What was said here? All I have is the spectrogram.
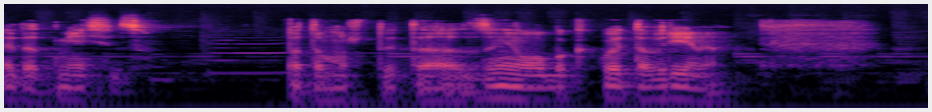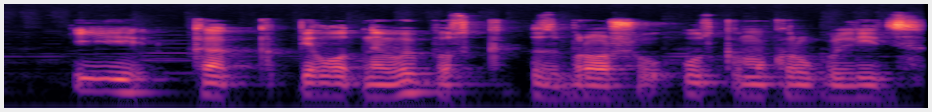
этот месяц, потому что это заняло бы какое-то время. И как пилотный выпуск сброшу узкому кругу лиц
